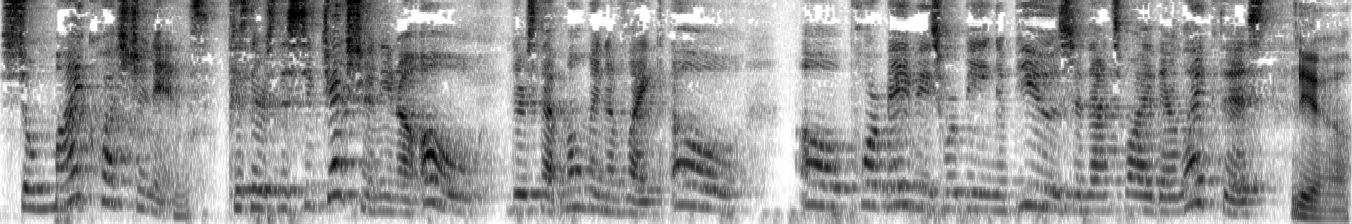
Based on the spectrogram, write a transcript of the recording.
So my question is, because there's this suggestion, you know, oh, there's that moment of like, oh, oh, poor babies were being abused and that's why they're like this. Yeah.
